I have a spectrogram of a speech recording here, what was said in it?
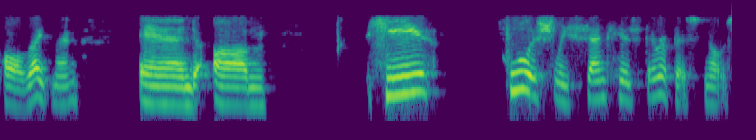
Paul Reitman, and um, he foolishly sent his therapist notes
